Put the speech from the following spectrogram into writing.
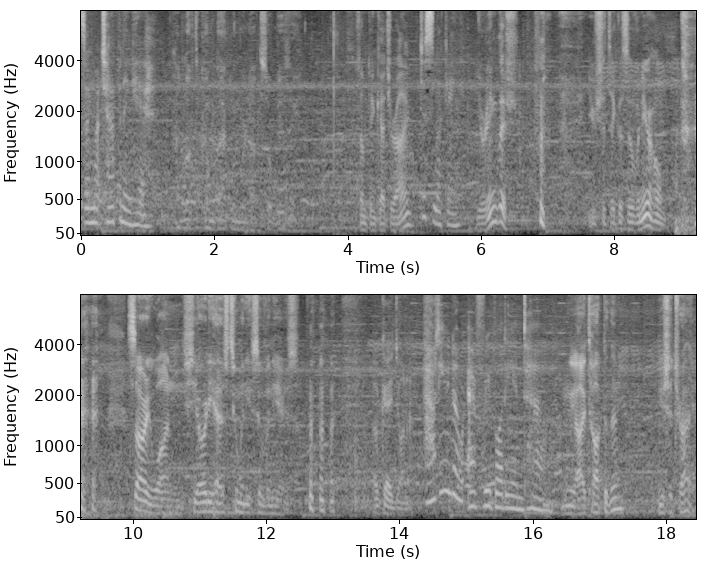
So much happening here. I'd love to come back when we're not so busy. Something catch your eye? Just looking. You're English. you should take a souvenir home. Sorry, Juan. She already has too many souvenirs. Okay, Jonah. How do you know everybody in town? I talk to them. You should try it.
